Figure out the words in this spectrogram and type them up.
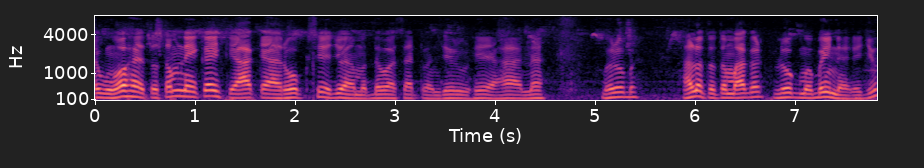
એવું હોય તો તમને કહી કે આ કે આ રોગ છે, જો આમાં દવા છાંટવાની જરૂર છે, હા, ના. બરોબર? હાલો, તો તમે આગળ બ્લોગમાં બન્યા રહેજો.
